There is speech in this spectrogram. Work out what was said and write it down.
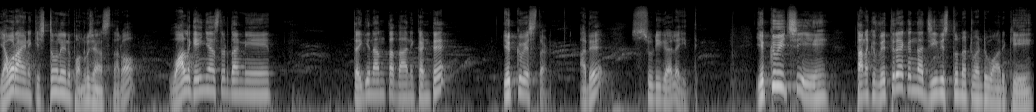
ఎవరు ఆయనకి ఇష్టం లేని పనులు చేస్తారో వాళ్ళకి ఏం చేస్తాడు దాన్ని? తగినంత దానికంటే ఎక్కువ ఇస్తాడు అదే సుడిగాలి అయింది ఎక్కువ ఇచ్చి తనకు వ్యతిరేకంగా జీవిస్తున్నటువంటి వారికి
